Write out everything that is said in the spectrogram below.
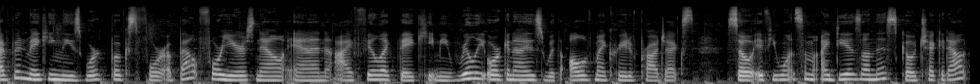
I've been making these workbooks for about four years now, and I feel like they keep me really organized with all of my creative projects. So if you want some ideas on this, go check it out.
